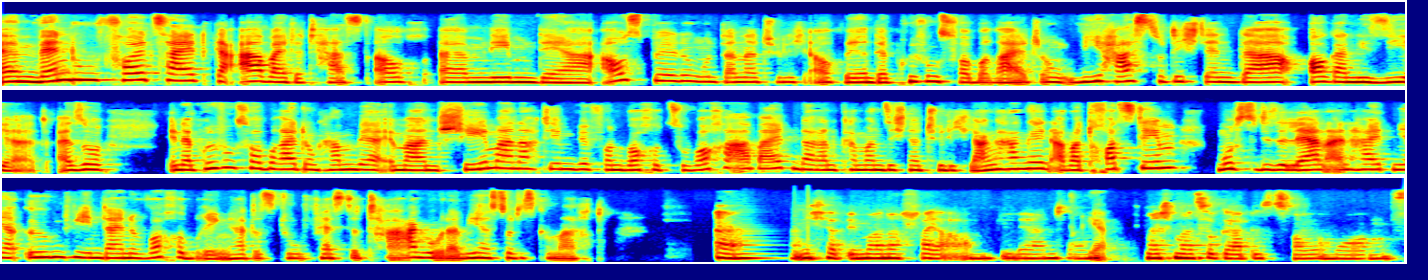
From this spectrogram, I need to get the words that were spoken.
Ähm, wenn du Vollzeit gearbeitet hast, auch ähm, neben der Ausbildung und dann natürlich auch während der Prüfungsvorbereitung, wie hast du dich denn da organisiert? Also in der Prüfungsvorbereitung haben wir ja immer ein Schema, nach dem wir von Woche zu Woche arbeiten. Daran kann man sich natürlich langhangeln, aber trotzdem musst du diese Lerneinheiten ja irgendwie in deine Woche bringen. Hattest du feste Tage oder wie hast du das gemacht? Ähm, ich habe immer nach Feierabend gelernt. Ja. Manchmal sogar bis zwei Uhr morgens.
